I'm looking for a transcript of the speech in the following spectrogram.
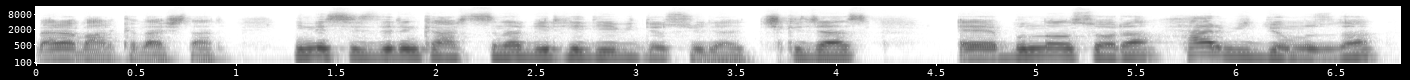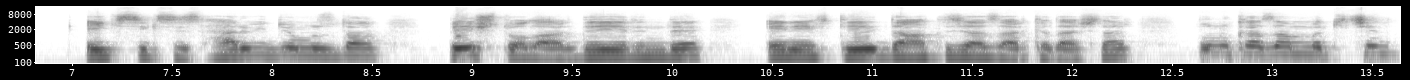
Merhaba arkadaşlar. Yine sizlerin karşısına bir hediye videosuyla çıkacağız. Ee, bundan sonra her videomuzda eksiksiz her videomuzda 5 dolar değerinde NFT dağıtacağız arkadaşlar. Bunu kazanmak için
